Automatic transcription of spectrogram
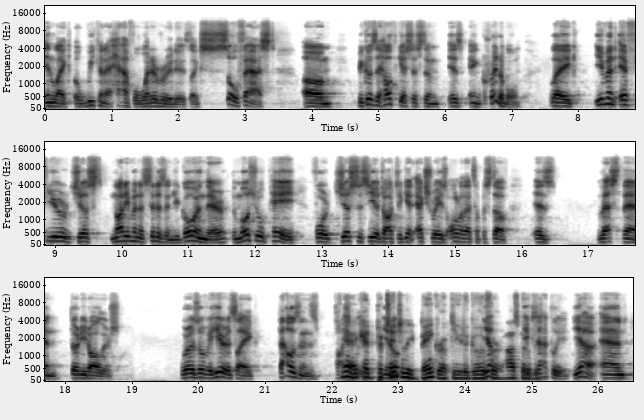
in like a week and a half or whatever it is, like so fast. Um, because the healthcare system is incredible. Like even if you're just not even a citizen, you go in there, the most you'll pay for just to see a doctor, get X-rays, all of that type of stuff is less than thirty dollars. Whereas over here, it's like thousands. Possibly, yeah, it could potentially you know? bankrupt you to go yep, for a hospital. Exactly. Visit. Yeah, and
